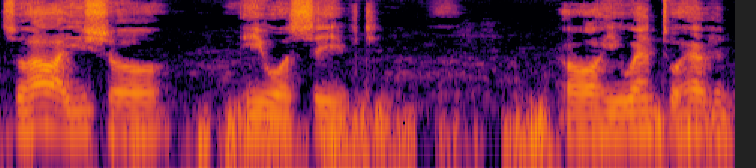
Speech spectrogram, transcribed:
So how are you sure he was saved? Or he went to heaven?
